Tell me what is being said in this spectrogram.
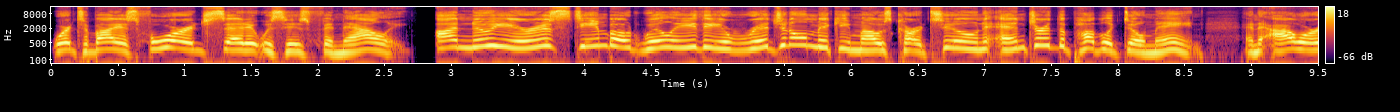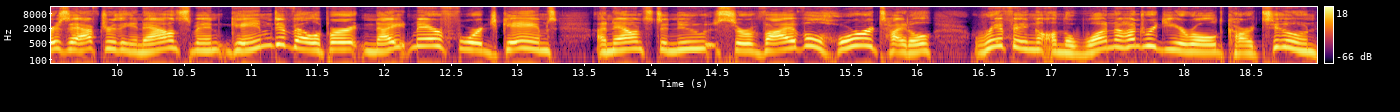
where Tobias Forge said it was his finale. On New Year's, Steamboat Willie, the original Mickey Mouse cartoon, entered the public domain. And hours after the announcement, game developer Nightmare Forge Games announced a new survival horror title riffing on the 100 year old cartoon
